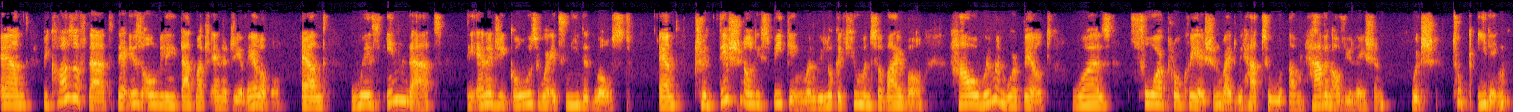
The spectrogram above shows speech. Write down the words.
And because of that, there is only that much energy available. And within that, the energy goes where it's needed most. And traditionally speaking, when we look at human survival, how women were built was for procreation, right? We had to um, have an ovulation, which took eating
